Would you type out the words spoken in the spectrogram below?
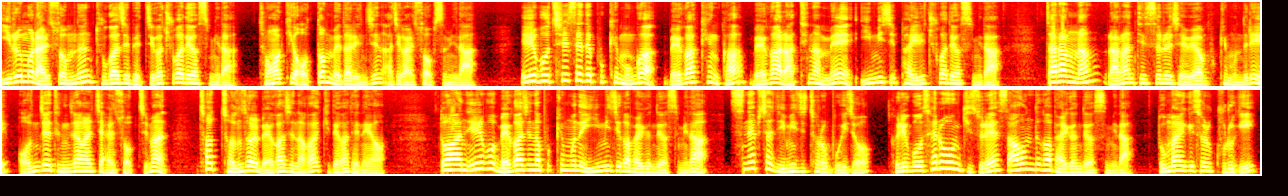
이름을 알 수 없는 두 가지 배지가 추가되었습니다. 정확히 어떤 메달인지는 아직 알 수 없습니다. 일부 7세대 포켓몬과 메가 켄카, 메가 라티남매의 이미지 파일이 추가되었습니다. 짜랑랑, 라란티스를 제외한 포켓몬들이 언제 등장할지 알 수 없지만 첫 전설 메가지나가 기대가 되네요. 또한 일부 메가지나 포켓몬의 이미지가 발견되었습니다. 스냅샷 이미지처럼 보이죠? 그리고 새로운 기술의 사운드가 발견되었습니다. 노말 기술 구르기,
